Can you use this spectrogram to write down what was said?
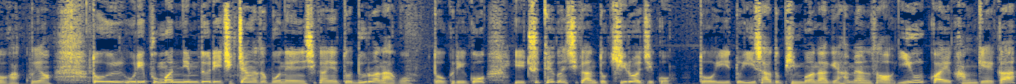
것 같고요. 또 우리 부모님들이 직장에서 보내는 시간이 또 늘어나고 또 그리고 이 출퇴근 시간도 길어지고 또 이 또 이사도 빈번하게 하면서 이웃과의 관계가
